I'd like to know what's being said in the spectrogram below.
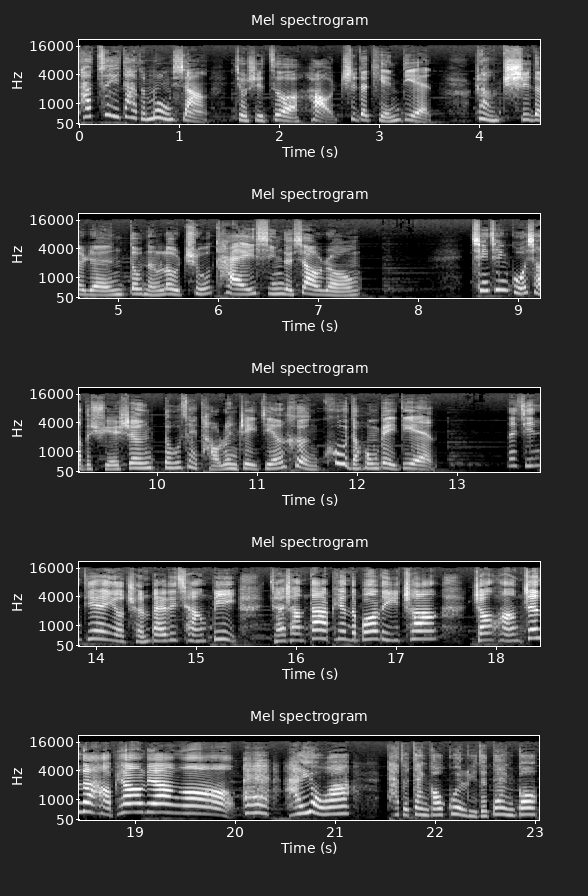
他最大的梦想就是做好吃的甜点，让吃的人都能露出开心的笑容。青青国小的学生都在讨论这间很酷的烘焙店。那间店有纯白的墙壁，加上大片的玻璃窗，装潢真的好漂亮哦！哎，还有啊，他的蛋糕柜里的蛋糕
